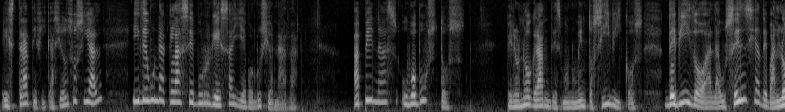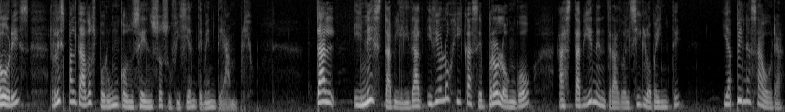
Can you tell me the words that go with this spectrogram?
estratificación social y de una clase burguesa y evolucionada. Apenas hubo bustos, pero no grandes monumentos cívicos, debido a la ausencia de valores respaldados por un consenso suficientemente amplio. Tal inestabilidad ideológica se prolongó hasta bien entrado el siglo XX y apenas ahora,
